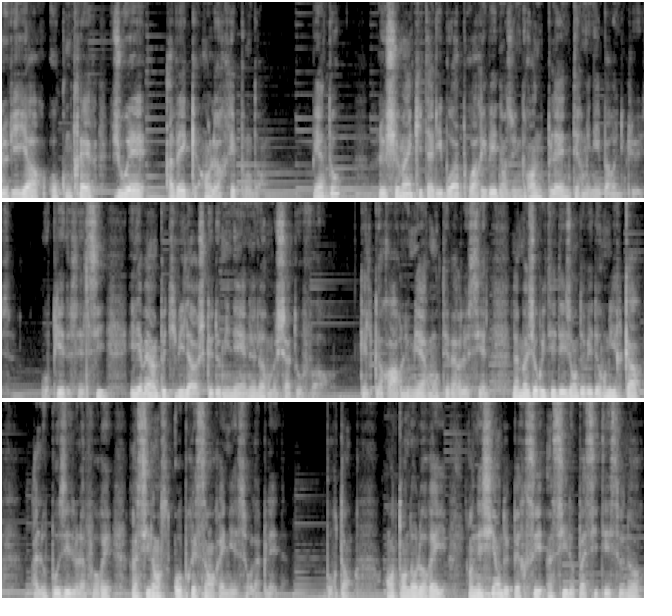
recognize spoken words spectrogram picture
Le vieillard, au contraire, jouait avec en leur répondant. Bientôt, le chemin quitta les bois pour arriver dans une grande plaine terminée par une cluse. Au pied de celle-ci, il y avait un petit village que dominait un énorme château fort. Quelques rares lumières montaient vers le ciel. La majorité des gens devaient dormir car, à l'opposé de la forêt, un silence oppressant régnait sur la plaine. Pourtant, en tendant l'oreille, en essayant de percer ainsi l'opacité sonore,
